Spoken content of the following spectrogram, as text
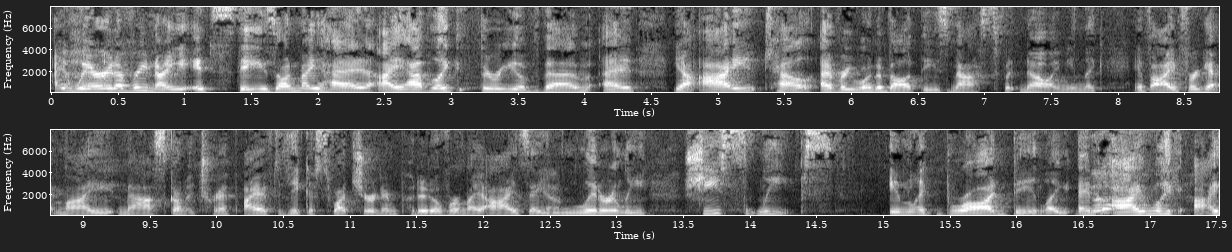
i wear it every night. It stays on my head. I have like three of them. And yeah i tell everyone about these masks but no i mean like if i forget my mask on a trip i have to take a sweatshirt and put it over my eyes. I yeah. literally she sleeps in like broad daylight and i'm like i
